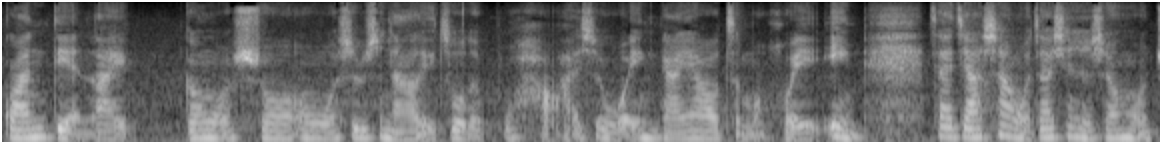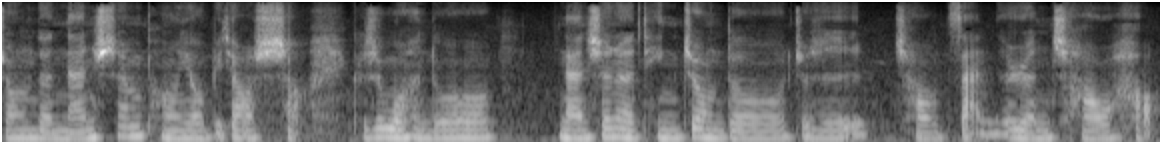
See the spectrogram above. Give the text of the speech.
观点来跟我说，哦，我是不是哪里做得不好，还是我应该要怎么回应？再加上我在现实生活中的男生朋友比较少，可是我很多男生的听众都就是超赞的人超好，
